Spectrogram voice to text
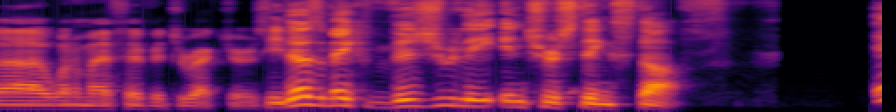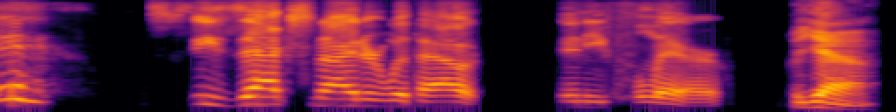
uh, one of my favorite directors. He does make visually interesting stuff. Eh, see Zack Snyder without any flair. Yeah,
